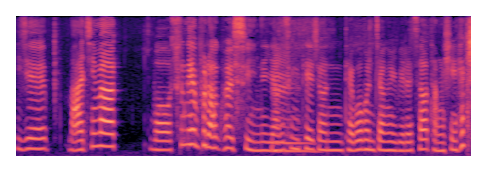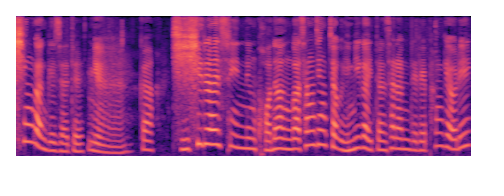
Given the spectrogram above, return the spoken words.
이제 마지막 뭐 수뇌부라고 할 수 있는 양승태 음. 전 대법원장을 비롯해서 당시 핵심 관계자들, 예. 그러니까 지시를 할 수 있는 권한과 상징적 의미가 있던 사람들의 판결이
